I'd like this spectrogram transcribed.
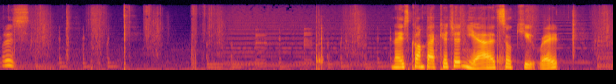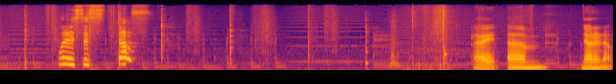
What is... Nice compact kitchen? Yeah, it's so cute, right? What is this stuff? Alright, um... No, no, no.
